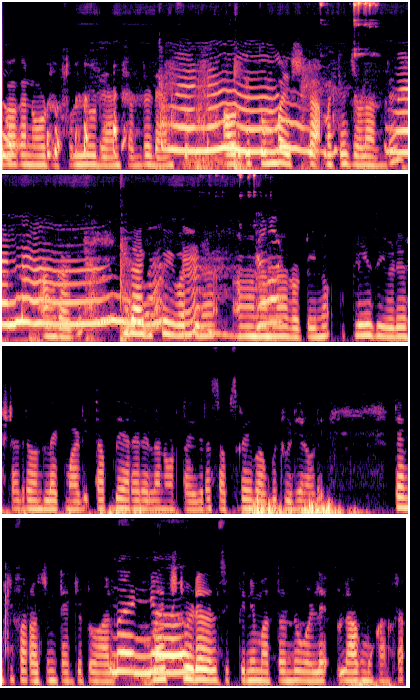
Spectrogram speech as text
ಇವಾಗ ನೋಡ್ರಿ ಫುಲ್ಲು ಡ್ಯಾನ್ಸ್ ಅಂದರೆ ಡ್ಯಾನ್ಸ್ ಅವ್ರಿಗೆ ತುಂಬ ಇಷ್ಟ ಮೆಕ್ಕೆಜೋಳ ಅಂದರೆ. ಹಂಗಾಗಿ ಇದಾಗಿತ್ತು ಇವತ್ತಿನ ನನ್ನ ರೊಟೀನು ಪ್ಲೀಸ್ ಈ ವಿಡಿಯೋ ಇಷ್ಟ ಆದರೆ ಒಂದು ಲೈಕ್ ಮಾಡಿ. ತಪ್ಪದೆ ಯಾರ್ಯಾರೆಲ್ಲ ನೋಡ್ತಾ ಇದ್ದೀರಾ ಸಬ್ಸ್ಕ್ರೈಬ್ ಆಗಿಬಿಟ್ಟು ವಿಡಿಯೋ ನೋಡಿ. Thank you for watching thank you to all next ವಿಡಿಯೋದಲ್ಲಿ ಸಿಗ್ತೀನಿ. ಮತ್ತೊಂದು ಒಳ್ಳೆ ವ್ಲಾಗ್ ಮುಖಾಂತರ.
